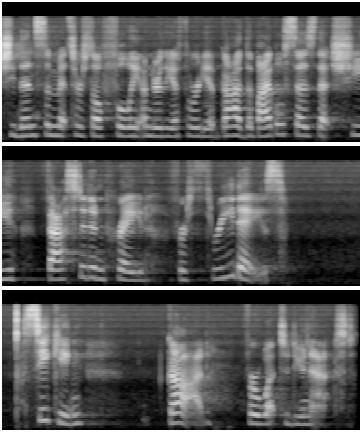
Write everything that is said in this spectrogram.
she then submits herself fully under the authority of God. The Bible says that she fasted and prayed for three days, seeking God for what to do next,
